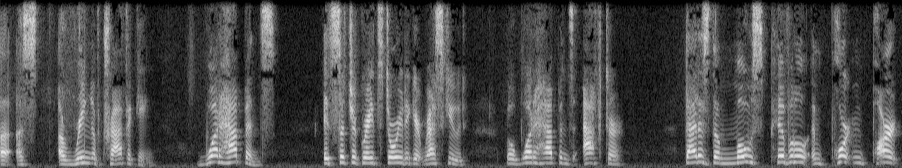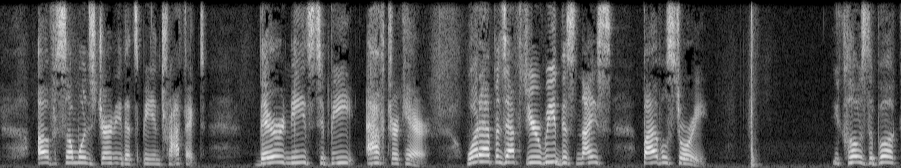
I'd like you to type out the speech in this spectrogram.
a, a, a ring of trafficking? What happens? It's such a great story to get rescued, but what happens after? That is the most pivotal, important part of someone's journey that's being trafficked. There needs to be aftercare. What happens after you read this nice Bible story? You close the book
